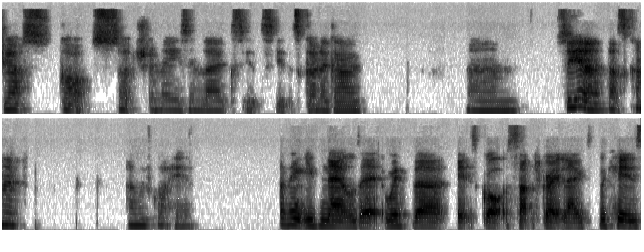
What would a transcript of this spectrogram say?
just got such amazing legs. It's it's gonna go. Um, so yeah, that's kind of how we've got here. I think you've nailed it with the it's got such great legs because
